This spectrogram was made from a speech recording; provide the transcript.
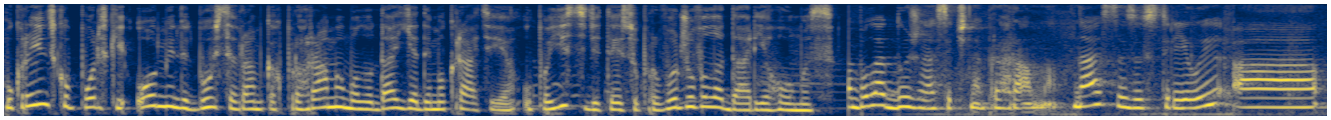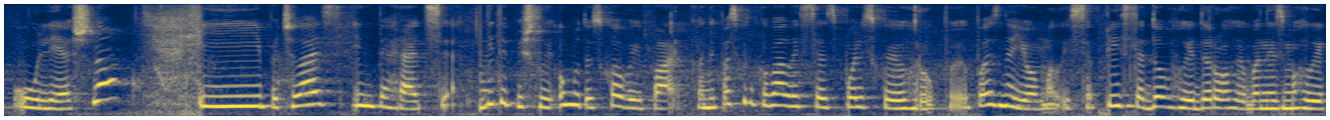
Українсько-польський обмін відбувся в рамках програми Молода є демократія. У поїздці дітей супроводжувала Дар'я Гомес. Була дуже насичена програма. Нас зустріли а, у Лєшно і почалась інтеграція. Діти пішли у мотузковий парк. Вони поспілкувалися з польською групою, познайомилися. Після довгої дороги вони змогли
